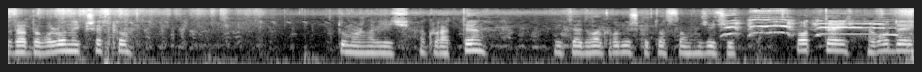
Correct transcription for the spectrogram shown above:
zadowolony przez to. Tu można widzieć akurat ten i te dwa króliczki to są dzieci od tej rudej,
